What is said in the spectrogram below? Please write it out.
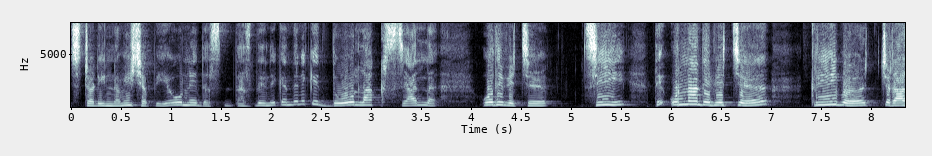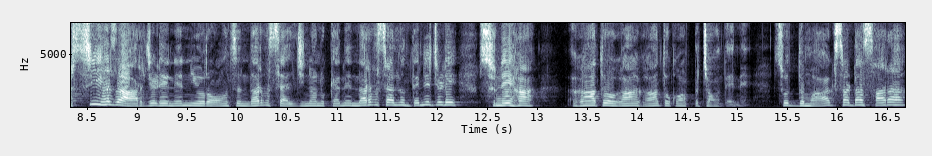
ਸਟੱਡੀ ਨਵੀਂ ਛਪੀ ਹੈ, ਉਹਨੇ ਦੱਸ, ਦੱਸਦੇ ਨੇ, ਕਹਿੰਦੇ ਨੇ ਕਿ 2 ਲੱਖ ਸੈੱਲ ਉਹਦੇ ਵਿੱਚ ਸੀ ਤੇ ਉਹਨਾਂ ਦੇ ਵਿੱਚ ਕਰੀਬ 84000 ਜਿਹੜੇ ਨੇ ਨਿਊਰੋਨਸ ਨਰਵ ਸੈੱਲ ਜਿਨ੍ਹਾਂ ਨੂੰ ਕਹਿੰਦੇ ਨਰਵ ਸੈੱਲ ਹੁੰਦੇ ਨੇ ਜਿਹੜੇ ਸੁਨੇਹਾ ਅਗਾਂਹ ਤੋਂ ਅਗਾਂਹ ਅਗਾਂਹ ਤੋਂ ਅਗਾਂਹ ਪਹੁੰਚਾਉਂਦੇ ਨੇ। ਸੋ ਦਿਮਾਗ ਸਾਡਾ ਸਾਰਾ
